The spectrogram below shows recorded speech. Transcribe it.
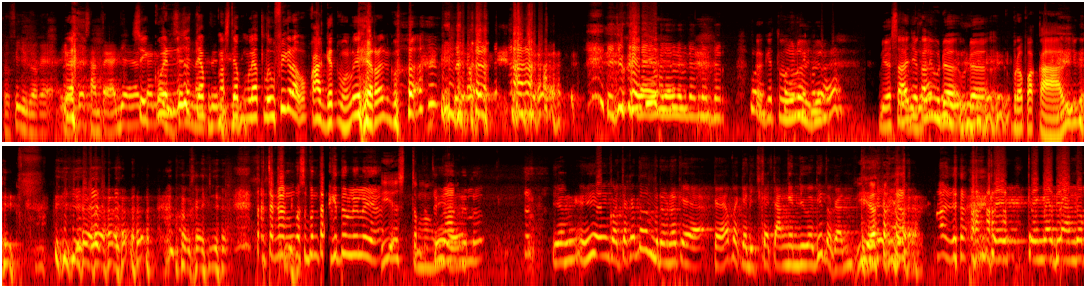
Luffy juga kayak ya udah santai aja. Si kayak gua Queen ini nih setiap naik sini." pas setiap ngeliat Luffy kenapa kaget mulu heran gua. ya juga ya ya, benar benar kaget mulu anjir. Biasa aja kali jalan udah ya. udah berapa kali juga. Iya. Makanya tercengang sebentar gitu dulu ya Iya setengah Iya. Tercengang dulu yang iya yang kocaknya tuh benar-benar kayak kayak apa kayak dikacangin juga gitu kan. Iya. kayak kayak nggak dianggap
